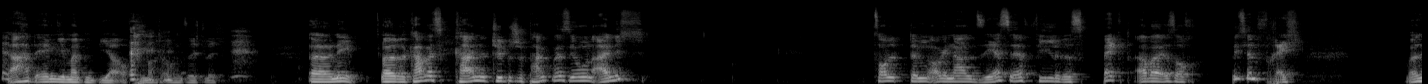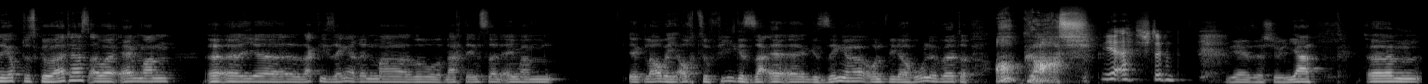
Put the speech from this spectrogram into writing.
Da hat irgendjemand ein Bier aufgemacht, offensichtlich. Äh, nee, äh, das Cover ist keine typische Punk-Version. Eigentlich zollt dem Original sehr, sehr viel Respekt, aber ist auch ein bisschen frech. Weiß nicht, ob du es gehört hast, aber irgendwann äh, äh, sagt die Sängerin mal so, nachdem es dann irgendwann, ihr glaube ich, auch zu viel Gesa äh, äh, Gesinge und Wiederhole wird, so, oh gosh! ja, stimmt. Sehr, sehr schön. Ja, ähm,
